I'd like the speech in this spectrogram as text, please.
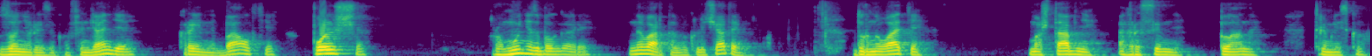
В зоні ризику Фінляндія, країни Балтії, Польща, Румунія з Болгарії. Не варто виключати дурнуваті, масштабні, агресивні плани кремлівського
